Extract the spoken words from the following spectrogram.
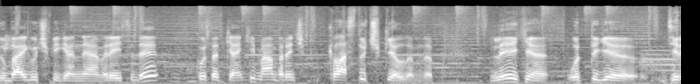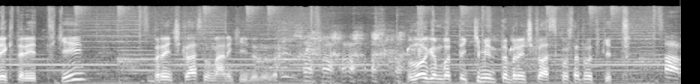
dubayga uchib kelganda ham reysida ko'rsatganki man birinchi klassda uchib keldim deb. Lekin u yerdagi direktor aytdiki birinchi klass bu maniki edi dedi. Logan bu yerda ikki minutda birinchi klassni ko'rsatib o'tib ketdi. Ha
